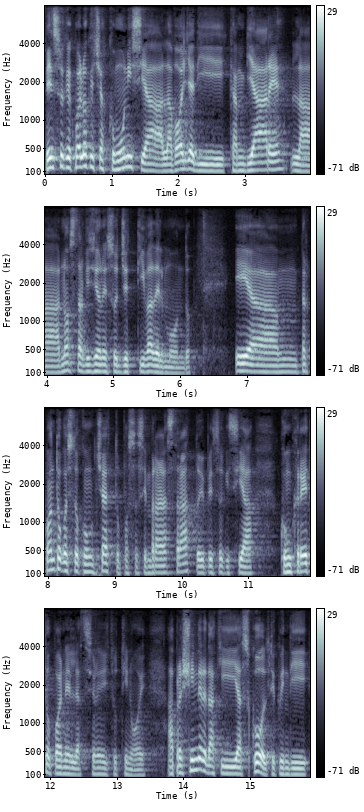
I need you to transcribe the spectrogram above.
Penso che quello che ci accomuni sia la voglia di cambiare la nostra visione soggettiva del mondo. E um, per quanto questo concetto possa sembrare astratto, io penso che sia concreto poi nelle azioni di tutti noi, a prescindere da chi ascolti, quindi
